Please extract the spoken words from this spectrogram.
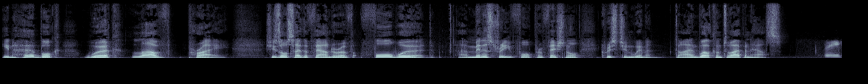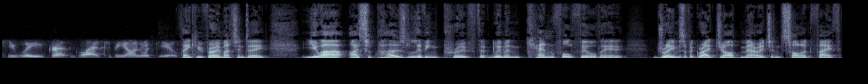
in her book, Work, Love, Pray. She's also the founder of 4word, a ministry for professional Christian women. Diane, welcome to Open House. Thank you, Lee. Glad to be on with you. Thank you very much indeed. You are, I suppose, living proof that women can fulfill their dreams of a great job, marriage, and solid faith.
